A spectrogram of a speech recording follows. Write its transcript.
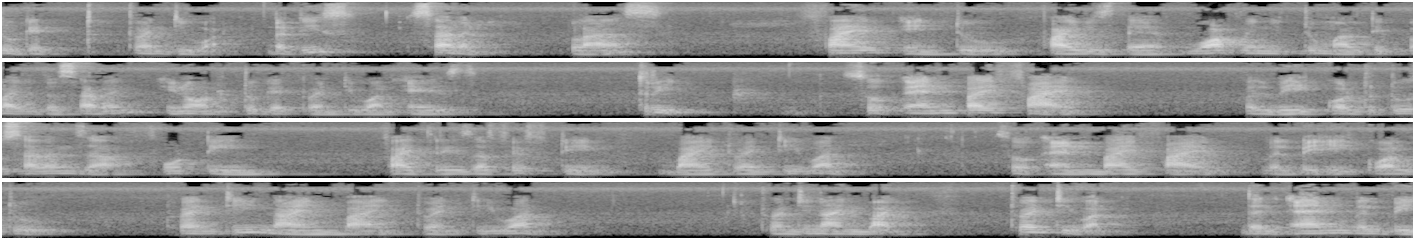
to get 21 that is 7 plus 5 into 5 is there. What we need to multiply with the 7 in order to get 21 is 3 so n by 5 will be equal to 2 7s are 14 5 3s are 15 by 21 so n by 5 will be equal to 29 by 21 29 by 21 then n will be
